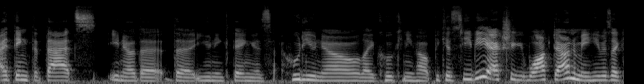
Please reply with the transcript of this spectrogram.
I think that that's, you know, the, the unique thing is who do you know? Like, who can you help? Because CB actually walked down to me. He was like,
